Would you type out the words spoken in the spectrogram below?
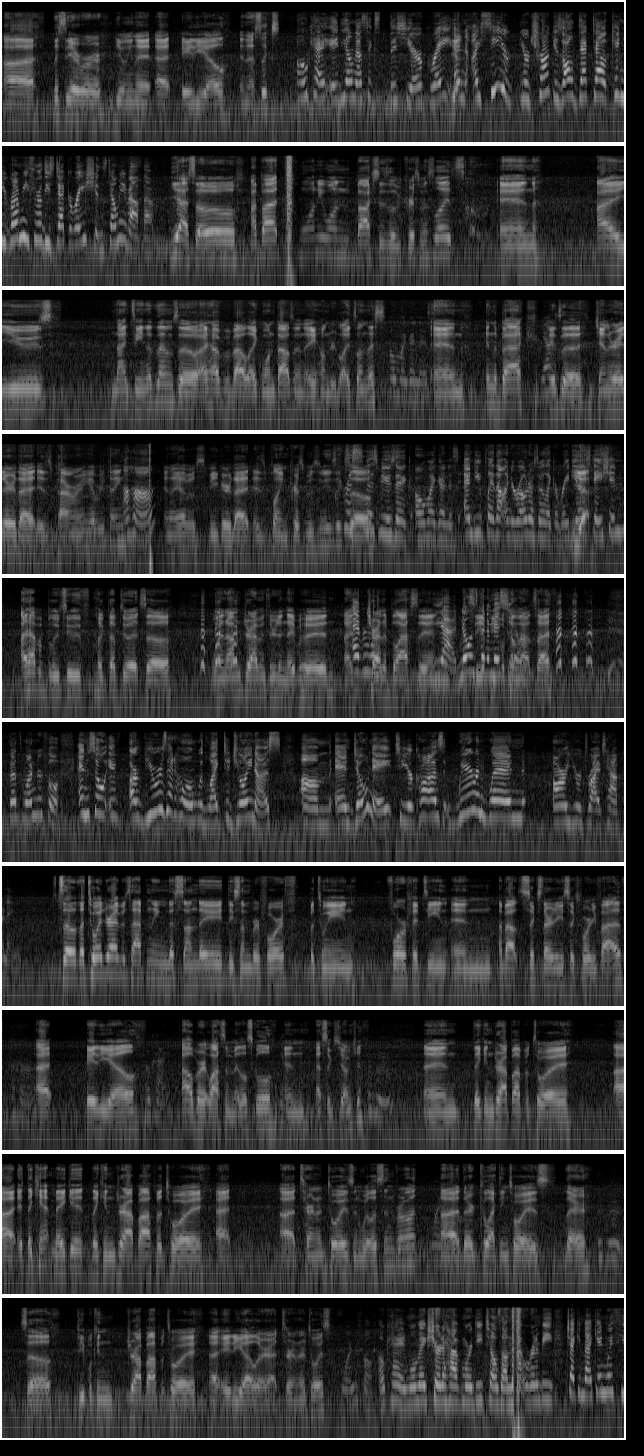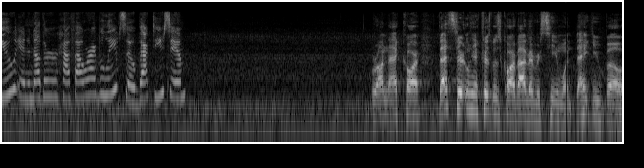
uh, this year we're doing it at ADL in Essex. Okay, ADL and Essex this year, great. Yeah. And I see your your truck is all decked out. Can you run me through these decorations? Tell me about them. Yeah, so I bought 21 boxes of Christmas lights, and I used 19 of them, so I have about like 1,800 lights on this. Oh my goodness. And in the back is a generator that is powering everything, Uh huh. and I have a speaker that is playing Christmas music. so Christmas music. Oh my goodness. And do you play that on your own, or is there like a radio Yeah. station? I have a Bluetooth hooked up to it, so when I'm driving through the neighborhood, I Everyone- try to blast it Yeah, no one's gonna people miss come you. outside. That's wonderful. And so, if our viewers at home would like to join us um, and donate to your cause, where and when are your drives happening? so the toy drive is happening this Sunday, December 4th, between 4:15 and about 6:30, 6:45 Uh-huh. at ADL Okay. Albert Lawton Middle School Yeah. in Essex Junction, Mm-hmm. and they can drop off a toy. Uh, if they can't make it, they can drop off a toy at uh, Turner Toys in Williston, Vermont. Uh, they're collecting toys there, Mm-hmm. so people can drop off a toy at ADL or at Turner Toys. Wonderful. Okay, and we'll make sure to have more details on that. We're going to be checking back in with you in another half hour, I believe. So back to you, Sam. We're on that car. That's certainly a Christmas car if I've ever seen one. Thank you, Bo.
